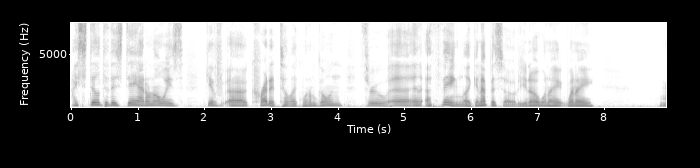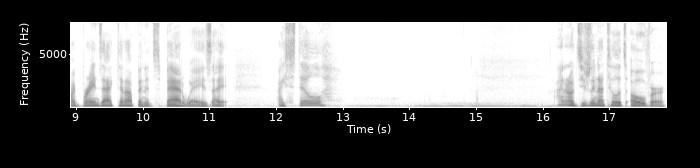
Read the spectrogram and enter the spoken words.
I still to this day I don't always give uh, credit to like when I'm going through a, a thing like an episode you know when I when I my brain's acting up in its bad ways I I still I don't know. It's usually not till it's over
